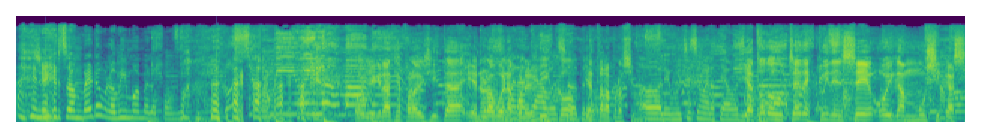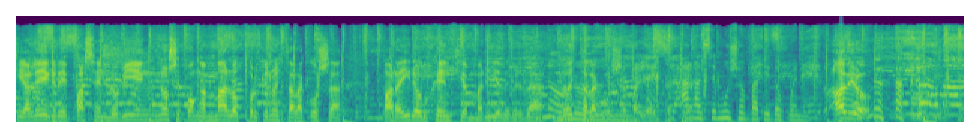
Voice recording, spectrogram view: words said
en Sí. el sombrero, lo mismo me lo pongo. Oye, gracias por la visita y enhorabuena por el disco y hasta la próxima. Ole, muchísimas gracias a Y vosotros. a todos ustedes, cuídense, oigan música así alegre, pásenlo bien, no se pongan malos porque no está la cosa para ir a urgencias, María, de verdad. No, está la cosa para ir a urgencias. Háganse muchos batidos buenos. Adiós. Y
